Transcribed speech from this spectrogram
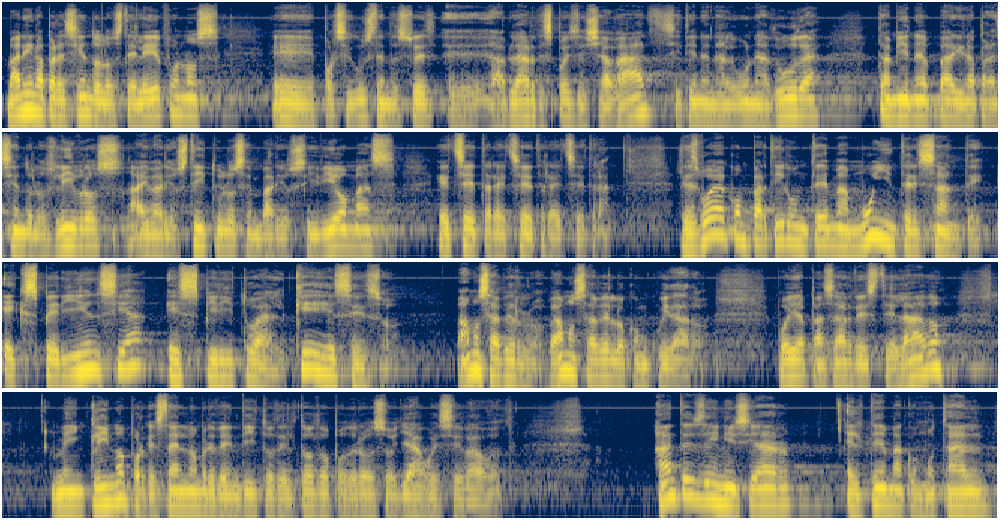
Van a ir apareciendo los teléfonos eh, por si gusten después, eh, hablar después de Shabbat, si tienen alguna duda. También van a ir apareciendo los libros, hay varios títulos en varios idiomas, etcétera, etcétera, etcétera. Les voy a compartir un tema muy interesante, experiencia espiritual. ¿Qué es eso? Vamos a verlo, vamos a verlo con cuidado. Voy a pasar de este lado. Me inclino porque está el nombre bendito del Todopoderoso Yahweh Sebaot. Antes de iniciar el tema como tal,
